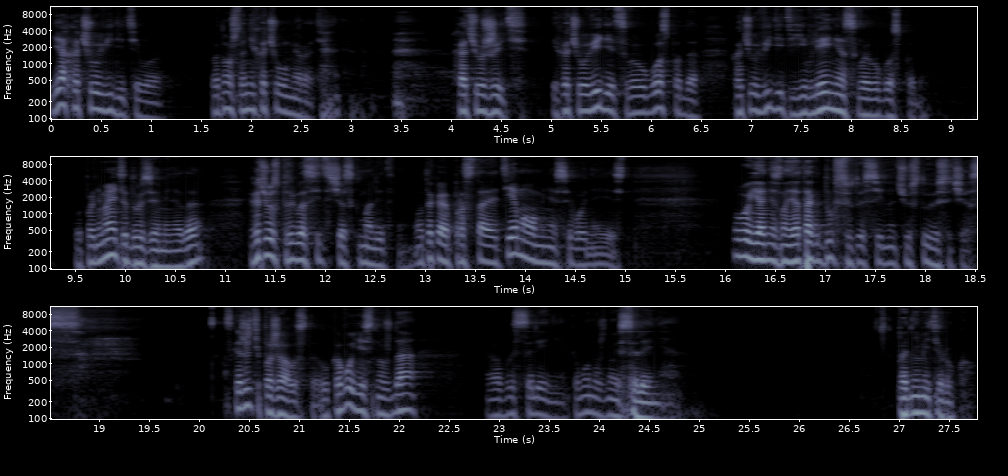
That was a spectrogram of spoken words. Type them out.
Я хочу увидеть Его потому что не хочу умирать. Хочу жить и хочу увидеть своего Господа, хочу увидеть явление своего Господа. Вы понимаете, друзья, меня, да? Я хочу вас пригласить сейчас к молитве. Вот такая простая тема у меня сегодня есть. Ой, я не знаю, я так Дух Святой сильно чувствую сейчас. Скажите, пожалуйста, у кого есть нужда э, в исцелении? Кому нужно исцеление? Поднимите руку.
